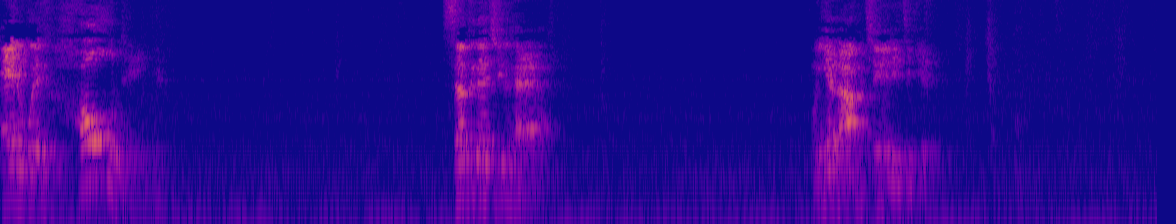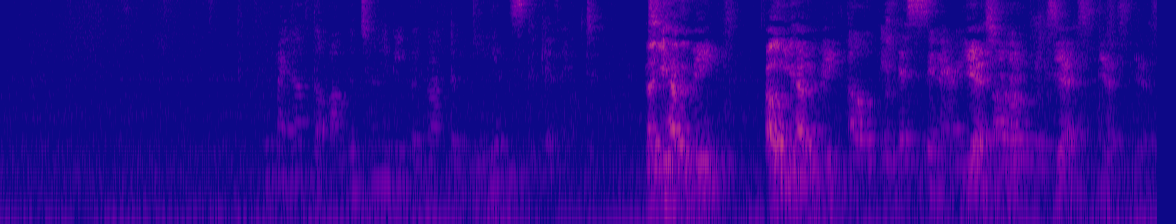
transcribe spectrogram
and withholding something that you have when you have the opportunity to give it. We might have the opportunity, but not the means to give it. No, you have the means. Oh, you have the means. Oh, in this scenario? Yes, Oh, okay. so- Yes, yes, yes,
